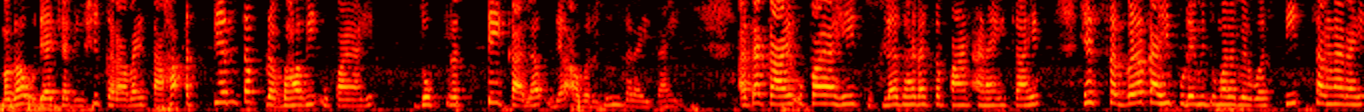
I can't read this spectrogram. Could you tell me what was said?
बघा उद्याच्या दिवशी करावायचा हा अत्यंत प्रभावी उपाय आहे. जो प्रत्येकाला उद्या आवर्जून करायचं आहे. आता काय उपाय आहे? कुठल्या झाडाचं पान आणायचं आहे? हे सगळं काही पुढे मी तुम्हाला व्यवस्थित सांगणार आहे.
